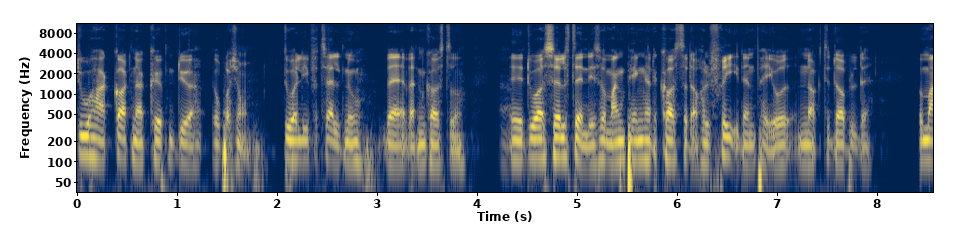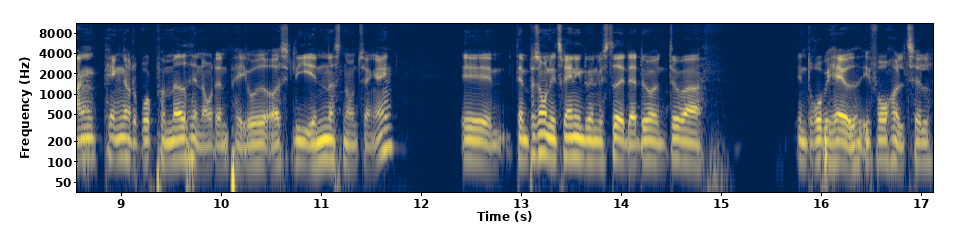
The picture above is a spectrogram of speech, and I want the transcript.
du har godt nok købt en dyr operation. Du har lige fortalt nu, hvad, hvad den kostede. Ja. Øh, du er selvstændig, så hvor mange penge har det kostet at holde fri i den periode? Nok det dobbelte. Hvor mange penge har du brugt på mad hen over den periode, også lige inden og sådan nogle ting, ikke? Øh, den personlige træning, du investerede i der, det var, det var en dråbe i havet i forhold til.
